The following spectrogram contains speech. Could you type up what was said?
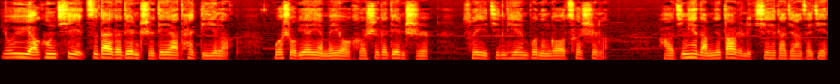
由于遥控器自带的电池电压太低了，我手边也没有合适的电池，所以今天不能够测试了。好，今天咱们就到这里，谢谢大家，再见。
